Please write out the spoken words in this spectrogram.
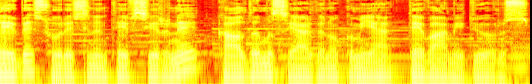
Tevbe suresinin tefsirini kaldığımız yerden okumaya devam ediyoruz.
